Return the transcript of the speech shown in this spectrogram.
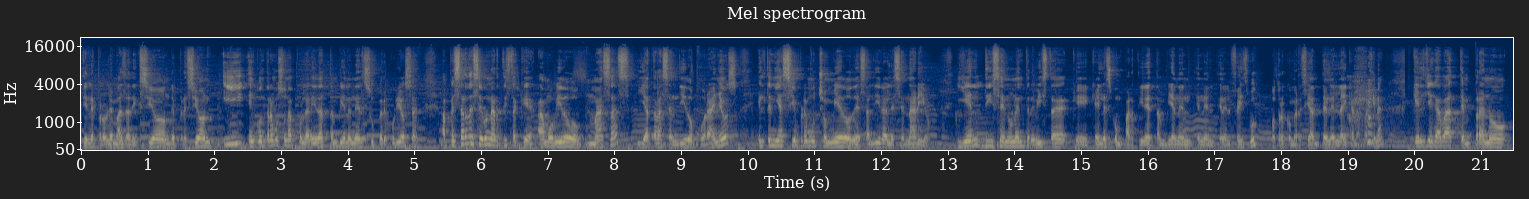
tiene problemas de adicción, depresión y encontramos una polaridad también en él súper curiosa. A pesar de ser un artista que ha movido masas y ha trascendido por años, él tenía siempre mucho miedo de salir al escenario. Y él dice en una entrevista que, que les compartiré también en, el, en el Facebook, otro comercial, denle like a la página, que él llegaba temprano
